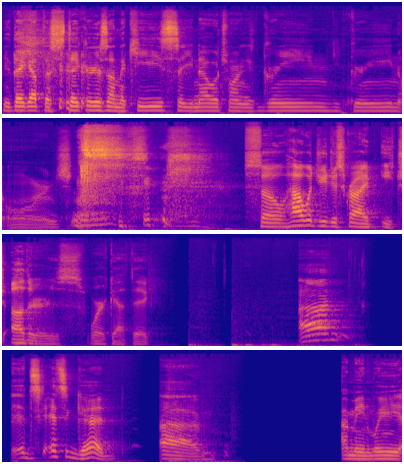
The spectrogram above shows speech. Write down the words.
they got the stickers on the keys, so you know which one is green, green, orange. So, how would you describe each other's work ethic? Uh, it's it's good. Um, I mean, we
